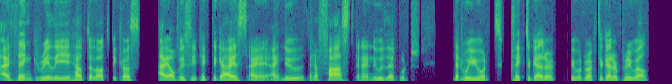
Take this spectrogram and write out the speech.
I think really helped a lot because I obviously picked the guys I, I knew that are fast and I knew that would that we would click together, we would work together pretty well.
